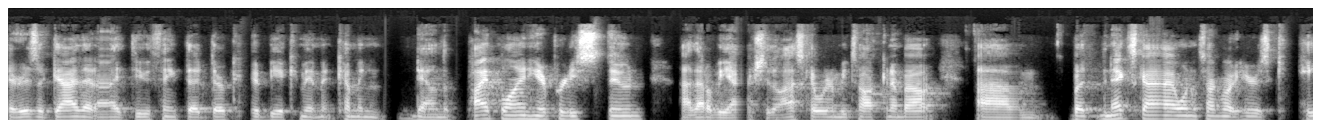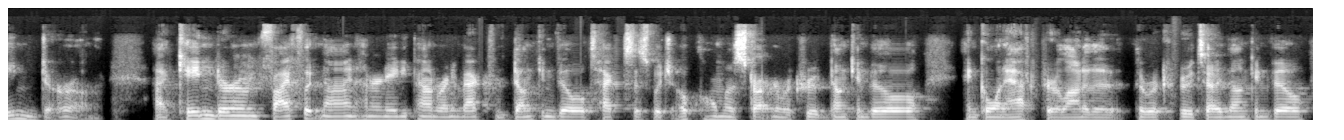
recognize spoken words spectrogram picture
There is a guy that I do think that there could be a commitment coming down the pipeline here pretty soon. Uh, that'll be actually the last guy we're going to be talking about. Um, but the next guy I want to talk about here is Caden Durham. Uh, Caden Durham, five foot nine, 180 pound running back from Duncanville, Texas, which Oklahoma is starting to recruit Duncanville and going after a lot of the, the recruits out of Duncanville.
